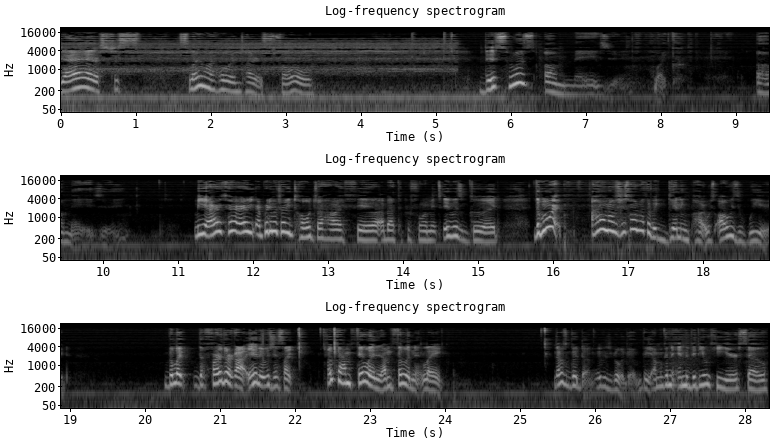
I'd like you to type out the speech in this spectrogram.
Yes, just slay my whole entire soul. This was amazing. Like, amazing. Me, I, I pretty much already told you how I feel about the performance. It was good. The more, I don't know, just one about the beginning part It was always weird. But, like, the further I got in, it was just like, okay, I'm feeling it. I'm feeling it. Like, that was good, though. It was really good. But yeah, I'm going to end the video here, so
